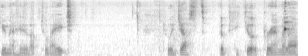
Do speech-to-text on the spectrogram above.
you may have up to 8. To adjust a particular parameter,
